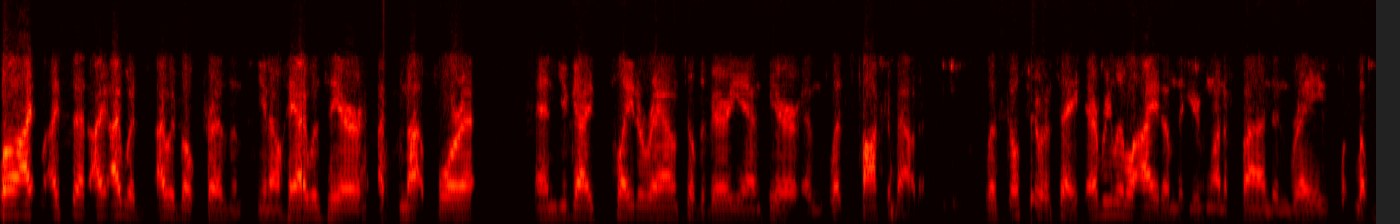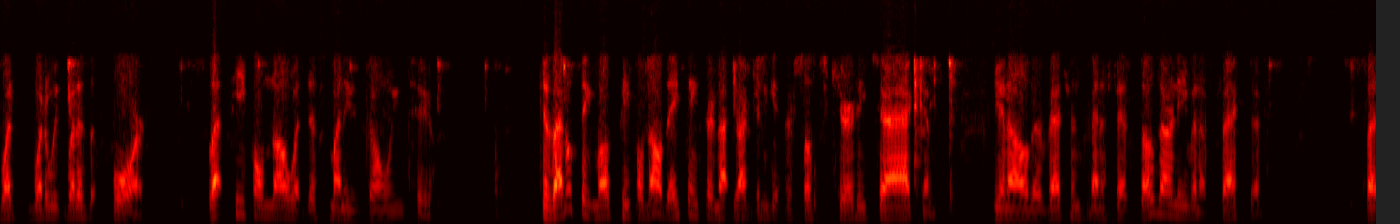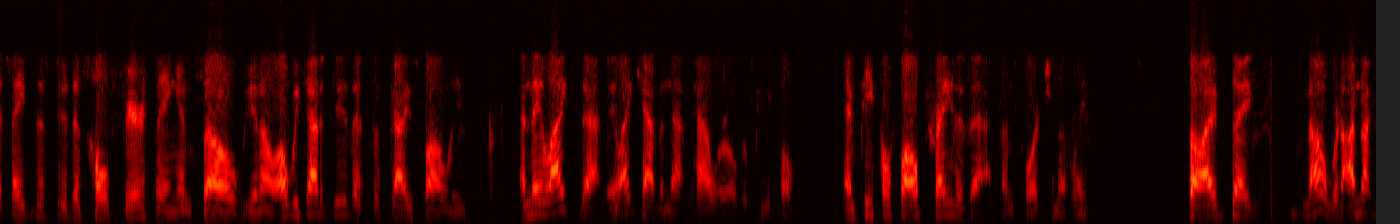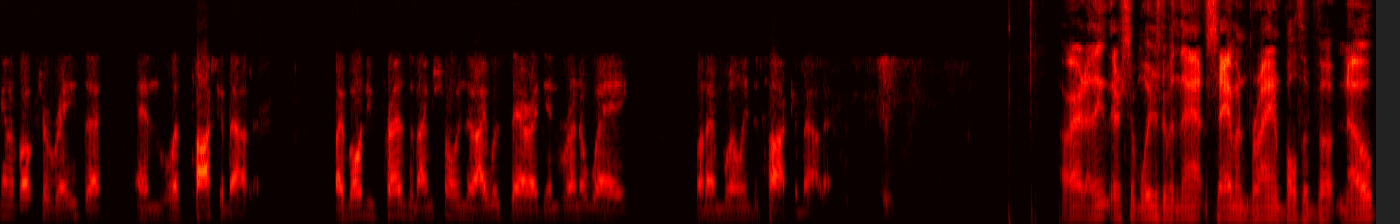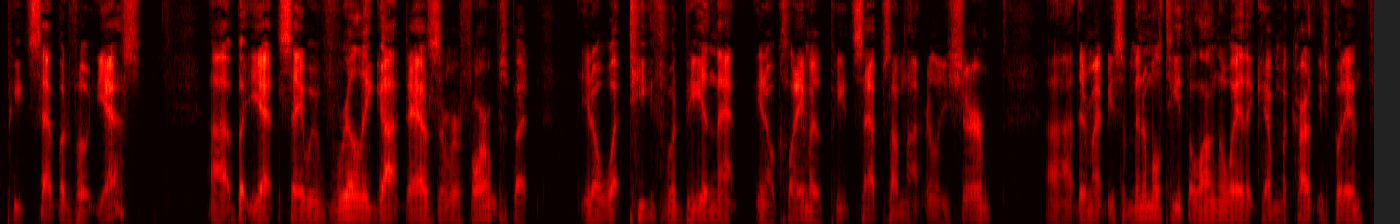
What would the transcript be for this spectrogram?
Well, I, I said I, I would I would vote present. You know, hey, I was here. I'm not for it, and you guys played around till the very end here, and let's talk about it. Let's go through and say every little item that you want to fund and raise. What what what do we what is it for? Let people know what this money's going to. Because I don't think most people know. They think they're not, not going to get their Social Security check and you know their veterans benefits. Those aren't even affected but they just do this whole fear thing. And so, you know, oh, we got to do this. The sky's falling. And they like that. They like having that power over people. And people fall prey to that, unfortunately. So I'd say, no, not, I'm not going to vote to raise it, and let's talk about it. By voting present, I'm showing that I was there. I didn't run away, but I'm willing to talk about it. All right, I think there's some wisdom in that. Sam and Brian both would vote no. Pete Sepp would vote yes uh, but yet say we've really got to have some reforms. But you know what teeth would be in that you know claim of Pete Sepps, I'm not really sure. Uh, there might be some minimal teeth along the way that Kevin McCarthy's put in.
